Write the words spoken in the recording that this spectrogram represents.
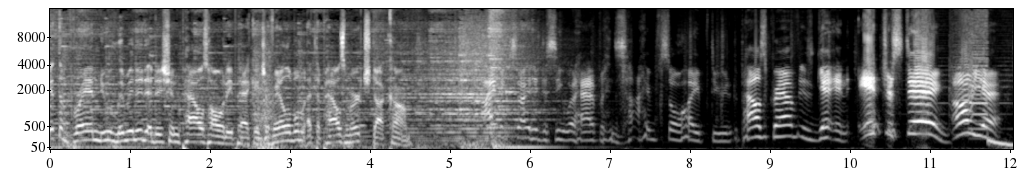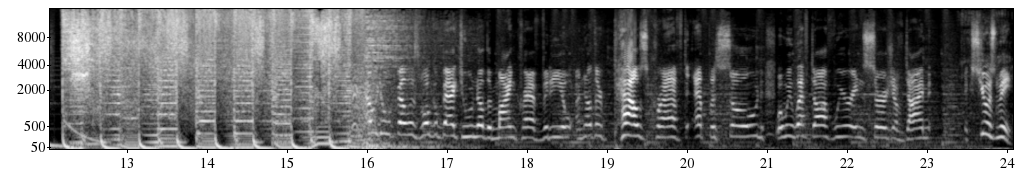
Get the brand new limited edition Pals holiday package available at thepalsmerch.com. I'm excited to see what happens. I'm so hyped, dude. Palscraft is getting interesting. Oh yeah. How we doing, fellas? Welcome back to another Minecraft video, another Palscraft episode. When we left off, we were in search of diamond. Excuse me,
